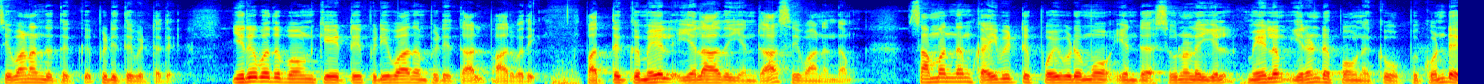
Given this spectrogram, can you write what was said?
சிவானந்தத்துக்கு பிடித்துவிட்டது. இருபது பவுன் கேட்டு பிடிவாதம் பிடித்தால் பார்வதி. பத்துக்கு மேல் இயலாது என்றார் சிவானந்தம். சம்பந்தம் கைவிட்டு போய்விடுமோ என்ற சூழ்நிலையில் மேலும் இரண்டு பவுனுக்கு ஒப்புக்கொண்டு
